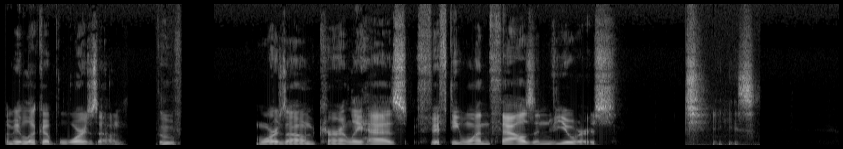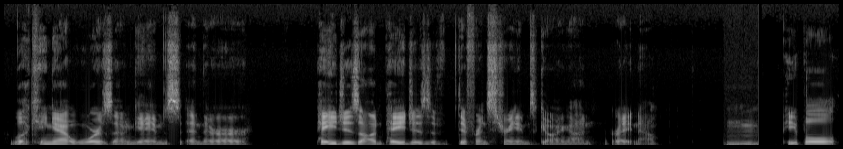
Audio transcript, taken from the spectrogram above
Let me look up Warzone. Oof. Warzone currently has 51,000 viewers Jeez. looking at Warzone games, and there are pages on pages of different streams going on right now. Mm. People,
